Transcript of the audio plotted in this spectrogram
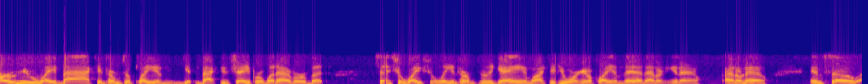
earn your way back in terms of playing, getting back in shape or whatever, but situationally in terms of the game, like if you weren't going to play him then, I don't you know I don't know. And so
